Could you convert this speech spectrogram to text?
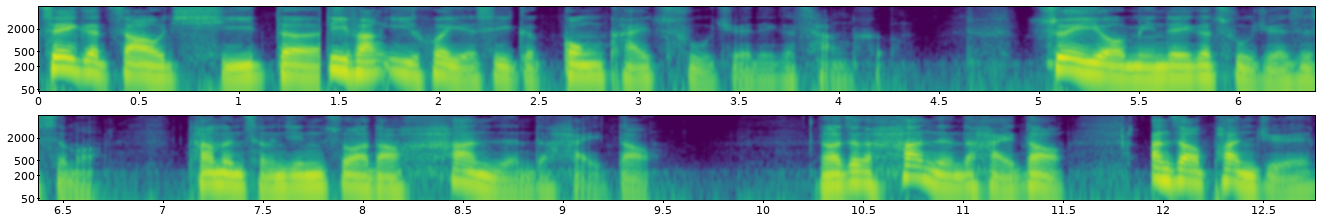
这个早期的地方议会也是一个公开处决的一个场合。最有名的一个处决是什么？他们曾经抓到汉人的海盗，然后这个汉人的海盗按照判决，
